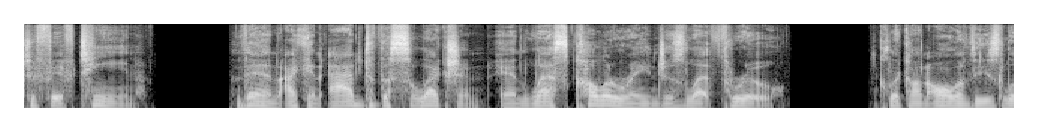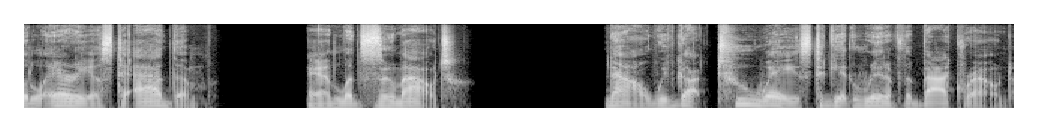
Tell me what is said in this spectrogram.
to 15. Then I can add to the selection and less color range is let through. Click on all of these little areas to add them. And let's zoom out. Now we've got two ways to get rid of the background.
